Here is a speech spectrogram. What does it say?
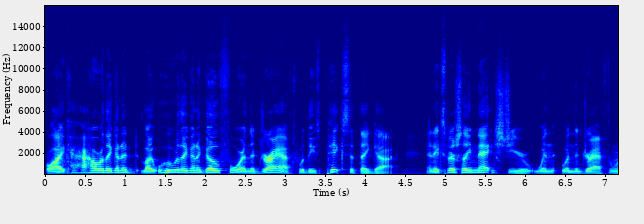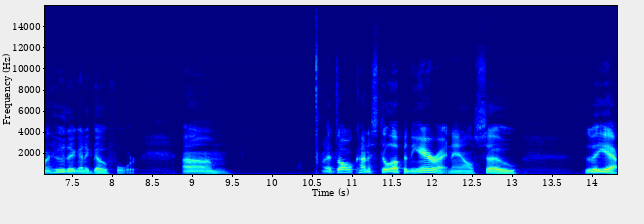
like how are they going to like who are they going to go for in the draft with these picks that they got, and especially next year when when the draft when who they're going to go for, um, that's all kind of still up in the air right now. So, but yeah.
